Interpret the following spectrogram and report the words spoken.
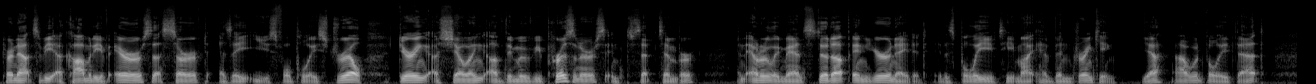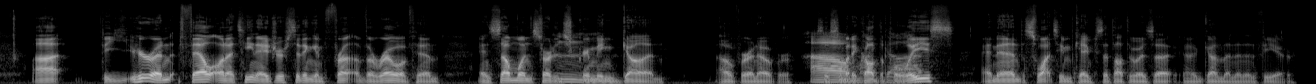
turned out to be a comedy of errors that served as a useful police drill. During a showing of the movie Prisoners in September, an elderly man stood up and urinated. It is believed he might have been drinking. Yeah, I would believe that. Uh, the urine fell on a teenager sitting in front of the row of him, and someone started screaming hmm. "gun" over and over. So Oh somebody called the God. police, and then the SWAT team came because they thought there was a, a gunman in the theater.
